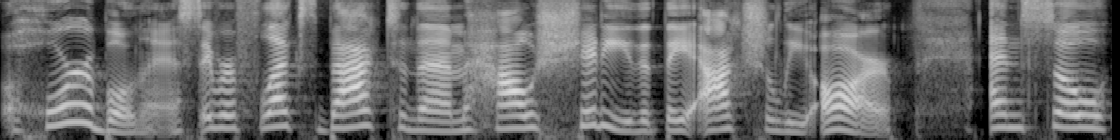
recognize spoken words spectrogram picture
horribleness. It reflects back to them how shitty that they actually are. And so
